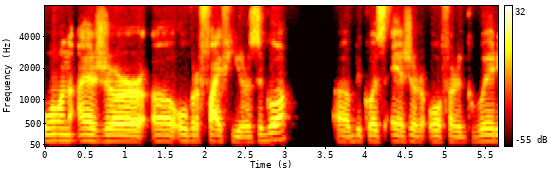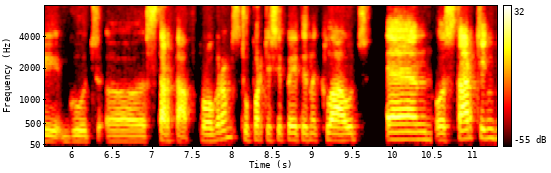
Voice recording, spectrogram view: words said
on Azure uh, over five years ago uh, because Azure offered very good uh, startup programs to participate in the cloud. And uh, starting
